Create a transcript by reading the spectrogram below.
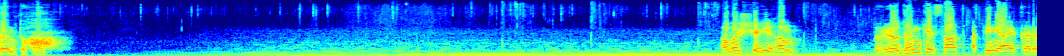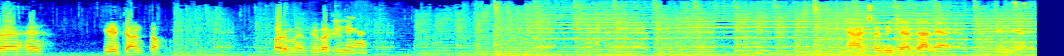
परंतु हाँ। अवश्य ही हम दुर्योधन के साथ अति न्याय कर रहे हैं ये जानता हूँ। पर मैं विवश न्याय से भी ज़्यादा न्याय अति न्याय।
